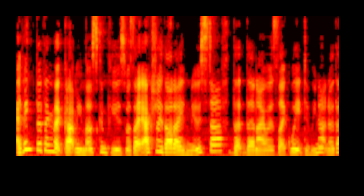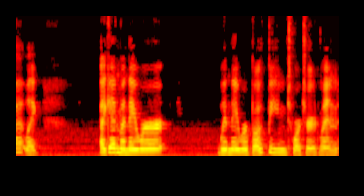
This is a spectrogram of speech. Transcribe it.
I think the thing that got me most confused was I actually thought I knew stuff that then I was like, wait, did we not know that? Like again, when they were when they were both being tortured, when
